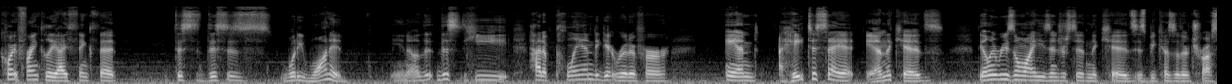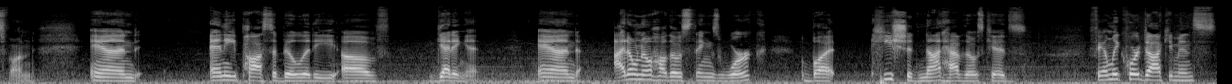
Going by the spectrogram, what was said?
quite frankly, I think that this this is what he wanted you know, this he had a plan to get rid of her, and I hate to say it, and the kids. The only reason why he's interested in the kids is because of their trust fund, and any possibility of getting it. And I don't know how those things work, but he should not have those kids. Family court documents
